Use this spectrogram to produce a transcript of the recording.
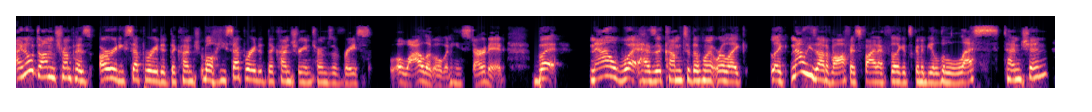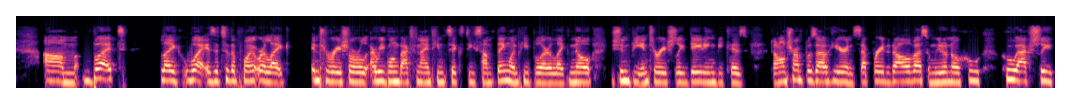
I know Donald Trump has already separated the country. Well, he separated the country in terms of race a while ago when he started. But now what? Has it come to the point where like, like now he's out of office, fine. I feel like it's going to be a little less tension. Um, but like what? Is it to the point where like interracial are we going back to 1960 something when people are like no you shouldn't be interracially dating because donald trump was out here and separated all of us and we don't know who who actually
